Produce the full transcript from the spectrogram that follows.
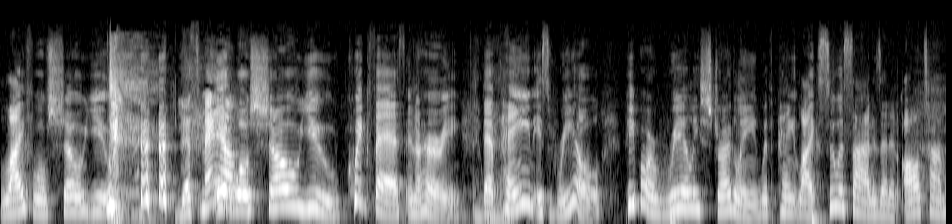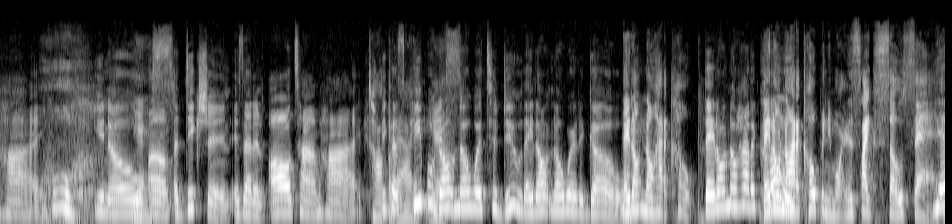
life will show you yes, ma'am. it will show you quick, fast, in a hurry It that will. pain is real. People are really struggling with pain. Like suicide is at an all time high. Whew. You know, Yes. um, addiction is at an all time high Talk because about it, people yes. don't know what to do. They don't know where to go. They don't know how to cope. They don't know how to. Cope. They don't know how to cope anymore, and it's like so sad. Like,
